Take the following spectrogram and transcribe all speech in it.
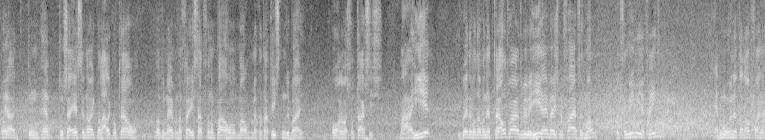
Nou ja, toen, heb, toen zei Esther, nou ik wil eigenlijk wel trouwen. Want toen hebben we een feest gehad van een paar honderd man met wat artiesten erbij. Oh, dat was fantastisch. Maar hier, ik weet nog wel dat we net trouwd waren, toen ben we hierheen geweest met 50 man. Met familie en vrienden. En hoe hun het dan opvangen.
